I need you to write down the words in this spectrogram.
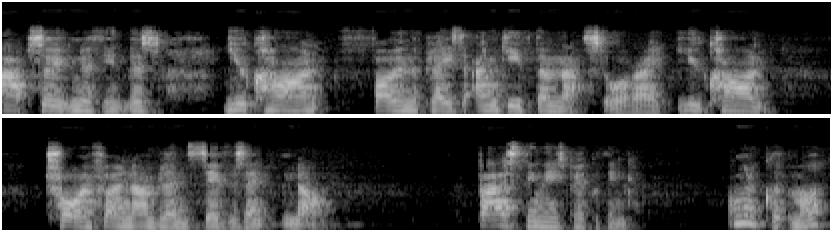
Absolutely nothing. There's you can't phone the police and give them that story. You can't try and phone an ambulance see if there's any. No. First thing these people think, I'm going to cut them up.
